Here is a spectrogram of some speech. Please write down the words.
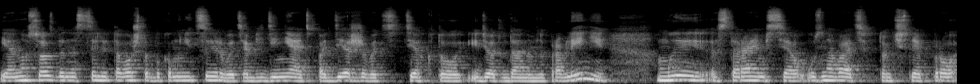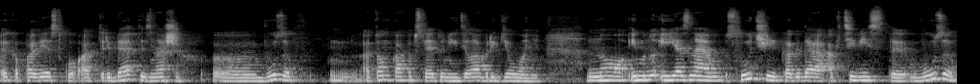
и оно создано с целью того, чтобы коммуницировать, объединять, поддерживать тех, кто идет в данном направлении, мы стараемся узнавать в том числе про экоповестку от ребят из наших э, вузов, о том, как обстоят у них дела в регионе. Но и, и я знаю случаи, когда активисты вузов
